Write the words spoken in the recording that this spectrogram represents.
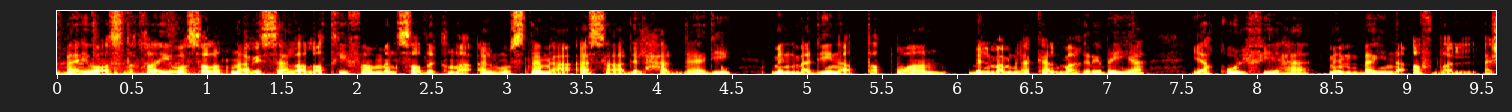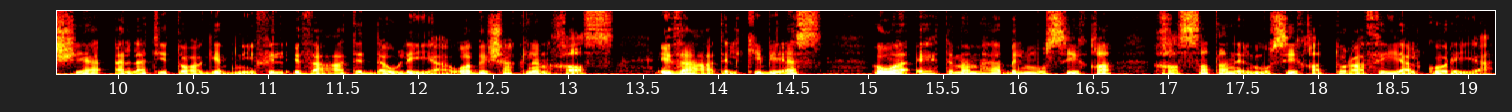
أحبائي وأصدقائي وصلتنا رسالة لطيفة من صديقنا المستمع أسعد الحدادي من مدينة تطوان بالمملكة المغربية يقول فيها من بين أفضل الأشياء التي تعجبني في الإذاعات الدولية وبشكل خاص إذاعة ال KBS هو اهتمامها بالموسيقى خاصة الموسيقى التراثية الكورية.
